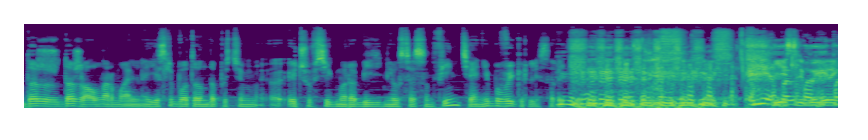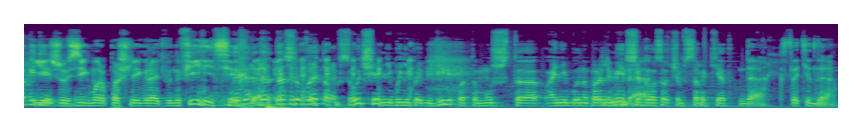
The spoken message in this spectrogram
даже дожал нормально. Если бы вот он, допустим, Age of Sigmar объединился с Infinity, они бы выиграли Сорокет. Если бы игроки Age of Sigmar пошли играть в Infinity. Даже в этом случае они бы не победили, потому что они бы набрали меньше голосов, чем Сорокет. Да, кстати, да.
